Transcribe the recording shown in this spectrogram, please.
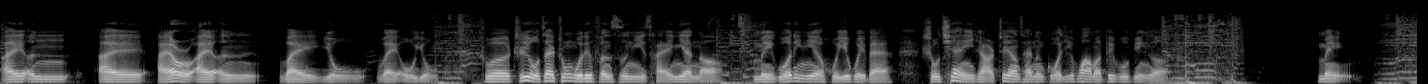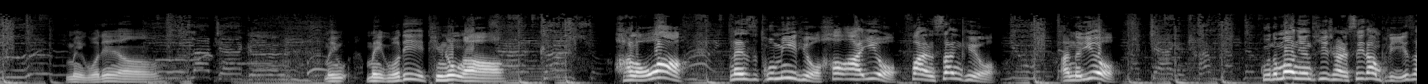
，I N。I L I N Y U Y O U，说只有在中国的粉丝你才念呢，美国的你也回一回呗，手欠一下，这样才能国际化嘛，对不，斌哥？美美国的呀，美美国的听众啊，Hello 啊，Nice to meet you，How are you？Fine，Thank you，And you？Good morning, teacher. Sit down, please.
